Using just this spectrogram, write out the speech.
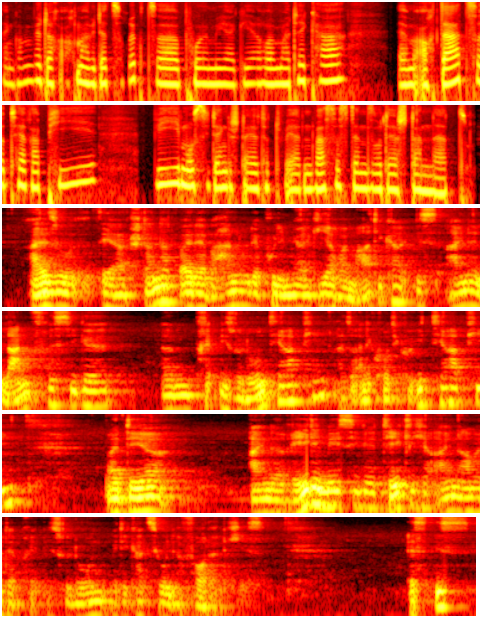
Dann kommen wir doch auch mal wieder zurück zur Polymyalgia rheumatica. Ähm, auch da zur Therapie. Wie muss sie denn gestaltet werden? Was ist denn so der Standard? Also der Standard bei der Behandlung der Polymyalgia rheumatica ist eine langfristige ähm, Prednisolon-Therapie, also eine Corticoid-Therapie, bei der eine regelmäßige tägliche Einnahme der Prednisolon-Medikation erforderlich ist. Es ist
